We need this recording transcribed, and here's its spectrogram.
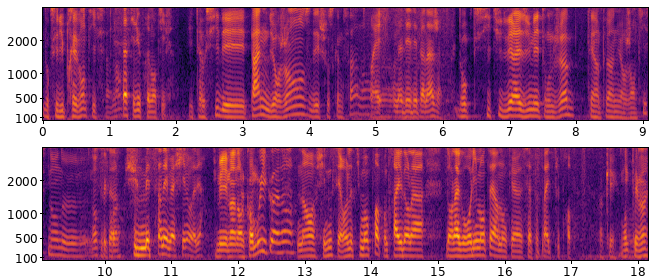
Donc c'est du préventif, ça, non? Ça, c'est du préventif. Et t'as aussi des pannes d'urgence, des choses comme ça, non? Ouais, on a des dépannages. Donc si tu devais résumer ton job, t'es un peu un urgentiste, non? De- Non, c'est ça. quoi? Je suis le médecin des machines, on va dire. Tu mets les mains dans le cambouis, quoi, non? Non, chez nous, c'est relativement propre. On travaille dans la dans l'agroalimentaire, donc euh, ça peut pas être plus propre. Ok, monte tes mains.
